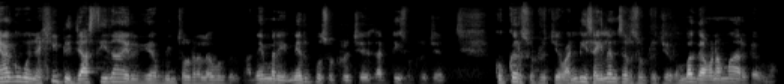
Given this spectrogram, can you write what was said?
எனக்கும் கொஞ்சம் ஹீட்டு ஜாஸ்தி தான் இருக்குது அப்படின்னு சொல்கிற அளவுக்கு இருக்கும். அதே மாதிரி நெருப்பு சுற்றுச்சு சட்டி சுற்றுச்சு குக்கர் சுற்றுச்சு வண்டி சைலன்சர் சுற்றுச்சு ரொம்ப கவனமாக இருக்கணும்.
